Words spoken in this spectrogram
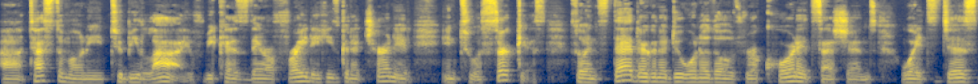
uh, testimony to be live because they're afraid that he's going to turn it into a circus. So instead, they're going to do one of those recorded sessions where it's just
